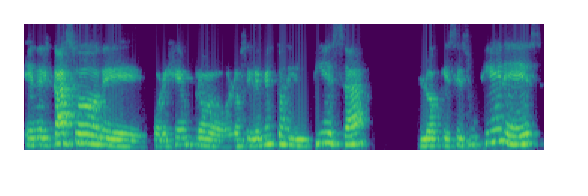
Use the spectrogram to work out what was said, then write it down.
en el caso de, por ejemplo, los elementos de limpieza, lo que se sugiere es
